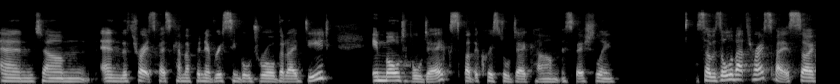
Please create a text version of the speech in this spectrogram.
And um and the throat space came up in every single draw that i did in multiple decks but the crystal deck um especially. So it was all about throat space. So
